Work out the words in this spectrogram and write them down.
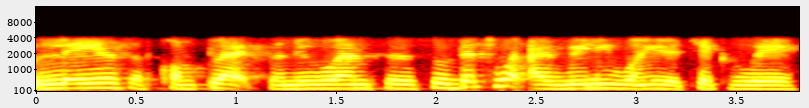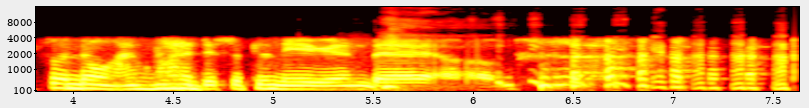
layers of complex and nuances. So that's what I really want you to take away. So no, I'm not a disciplinarian there.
